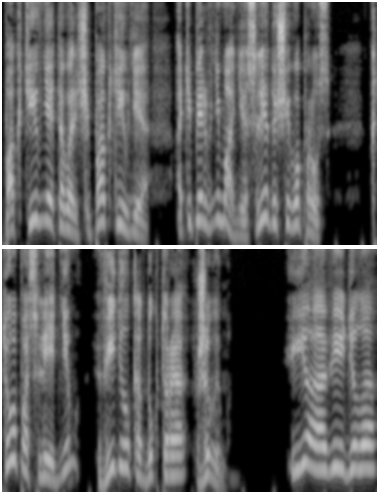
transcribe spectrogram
«Поактивнее, товарищи, поактивнее. А теперь, внимание, следующий вопрос. Кто последним видел кондуктора живым?» «Я видела».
